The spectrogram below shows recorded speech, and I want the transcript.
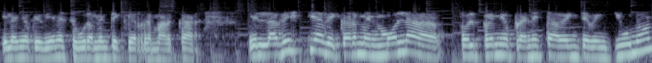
el año que viene, seguramente que remarcar. La Bestia de Carmen Mola fue el premio Planeta 2021,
